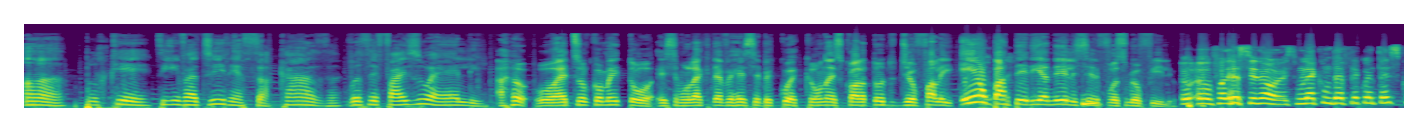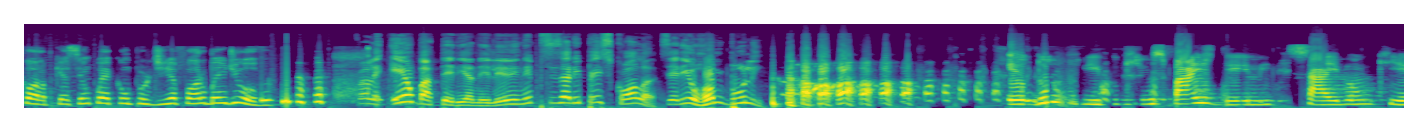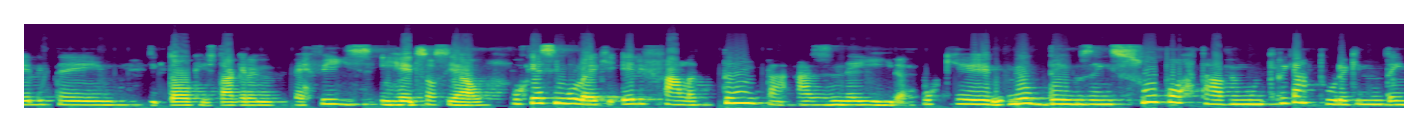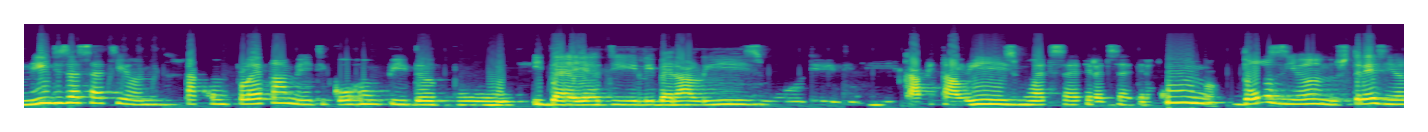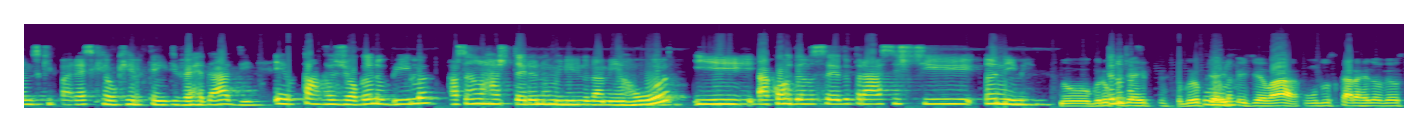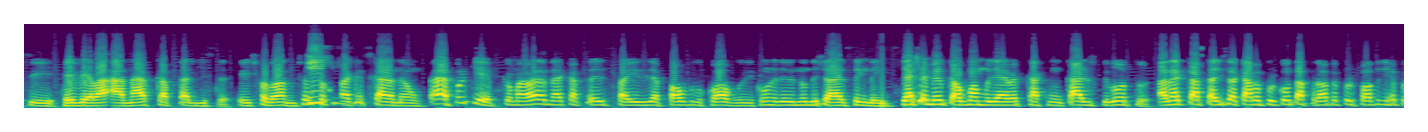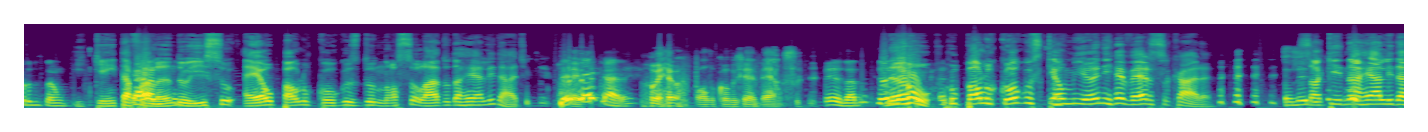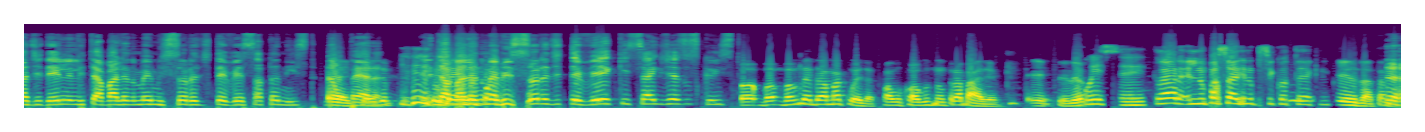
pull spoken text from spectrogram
Ah, porque se invadirem a sua casa, você faz o L. o Edson comentou: esse moleque deve receber cuecão na escola todo dia. Eu falei, eu bateria nele se ele fosse meu filho. Eu, eu falei assim: não, esse moleque não deve frequentar a escola, porque ia ser um cuecão por dia fora o banho de ovo. Falei, eu bateria nele, ele nem precisaria ir pra escola. Seria o home bullying. Eu duvido que os pais dele saibam que ele tem TikTok, Instagram, perfis em rede social. Porque esse moleque, ele fala tanta asneira. Porque, meu Deus, é insuportável uma criatura que não tem nem 17 anos, tá completamente corrompida por ideias de liberalismo, de, de- de capitalismo, etc, etc. Com 12 anos, 13 anos, que parece que é o que ele tem de verdade, eu tava jogando bila, passando rasteira no menino da minha rua e acordando cedo pra assistir anime. No grupo, não de, RP no grupo de. RPG lá, um dos caras resolveu se revelar anarcocapitalista. A gente falou, ah, não precisa se preocupar com esse cara não. Ah, por quê? Porque o maior anarcocapitalista desse país é Paulo Covos e com certeza ele não deixará descendente. Você acha mesmo que alguma mulher vai ficar com o Carlos Piloto? Anarcocapitalista acaba por conta própria, por falta de reprodução. E quem tá Cara, falando isso é o Paulo Cogos do nosso lado da realidade. Cara. É o Paulo Cogos reverso. Exato. Não, o Paulo Cogos que é o Miane reverso, cara. Só que na realidade dele, ele trabalha numa emissora de TV satanista. Não, É, pera. então- Ele trabalha numa emissora de TV que segue Jesus Cristo. Vamos lembrar uma coisa: Paulo Cogos não trabalha. Entendeu? Pois é. Claro, ele não passaria no psicotécnico. Exatamente.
